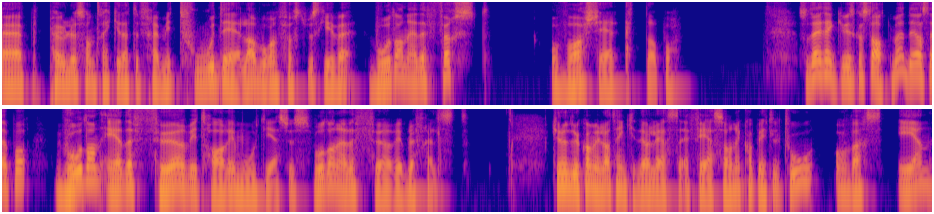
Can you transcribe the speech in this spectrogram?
eh, Paulus han trekker dette frem i to deler, hvor han først beskriver hvordan er det først, og hva skjer etterpå. Så det jeg tenker vi skal starte med, det er å se på hvordan er det før vi tar imot Jesus? Hvordan er det før vi blir frelst? Kunne du, Camilla, tenke deg å lese Efeserne kapittel 2 og vers 1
